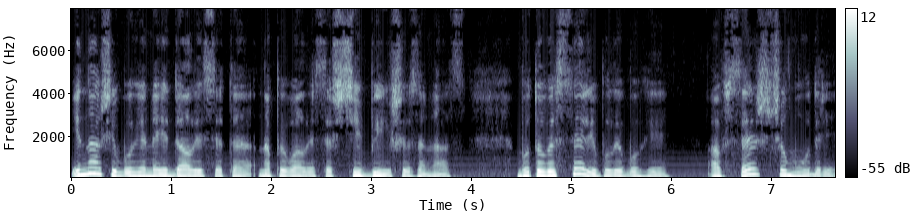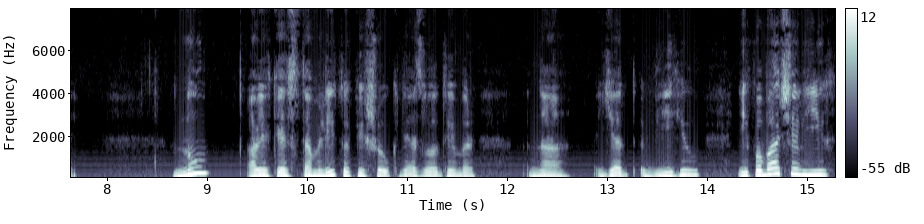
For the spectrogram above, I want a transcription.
і наші боги наїдалися та напивалися ще більше за нас, бо то веселі були боги, а все що мудрі. Ну, а в якесь там літо пішов князь Володимир на Ядвігів і побачив їх,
